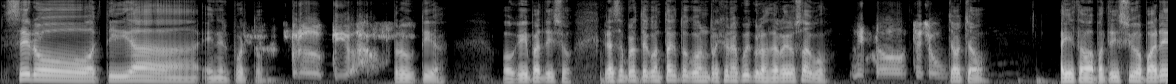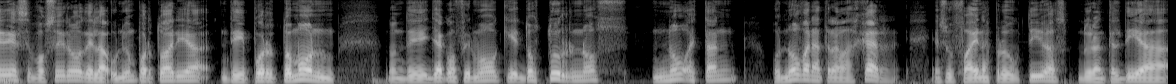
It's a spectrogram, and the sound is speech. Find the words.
cero actividad en el puerto. Productiva. Productiva. Ok, Patricio. Gracias por este contacto con Región Acuícolas de Radio Sago. Listo. Chau, chau. Chao, chao. Ahí estaba Patricio Paredes, vocero de la Unión Portuaria de Puerto Montt, donde ya confirmó que dos turnos no están o no van a trabajar en sus faenas productivas durante el día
